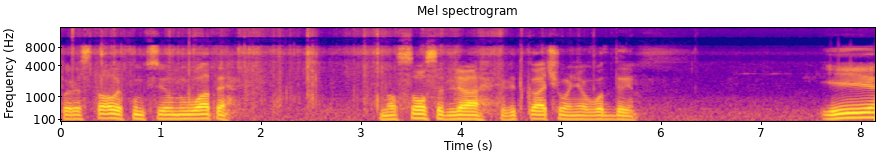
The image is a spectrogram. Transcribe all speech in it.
перестали функціонувати насоси для відкачування води. І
